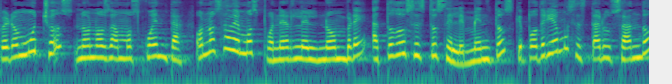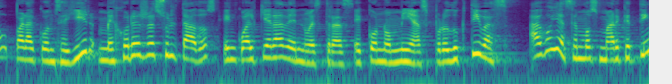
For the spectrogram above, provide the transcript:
pero muchos no nos damos cuenta o no sabemos ponerle el nombre a todos estos elementos que podríamos estar usando para conseguir mejores resultados en cualquiera de nuestras economías productivas. Hago y hacemos marketing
